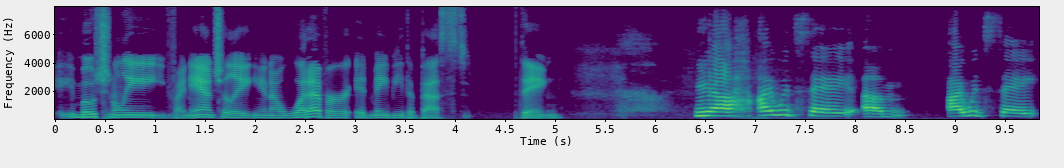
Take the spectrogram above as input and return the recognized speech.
emotionally financially you know whatever it may be the best thing. Yeah i would say um, I would say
